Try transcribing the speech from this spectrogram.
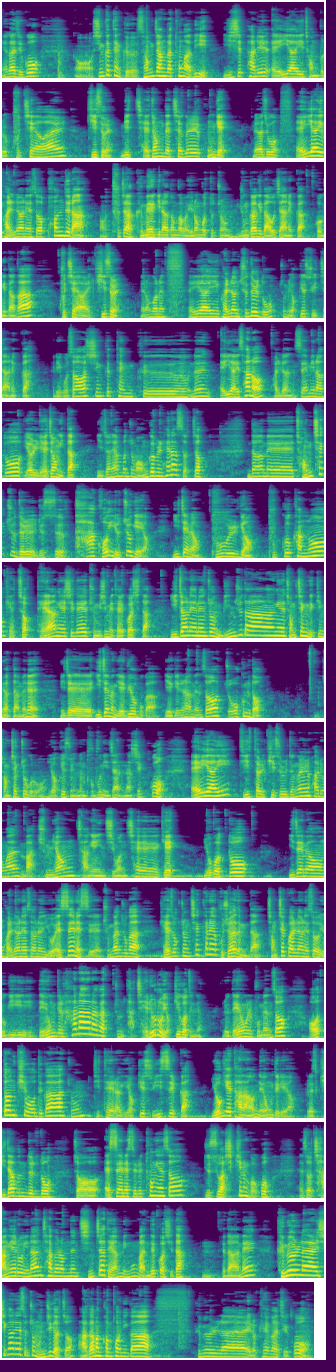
해가지고 어, 싱크탱크 성장과 통합이 28일 AI 정부를 구체화할 기술 및 재정 대책을 공개. 그래가지고 AI 관련해서 펀드랑 어, 투자 금액이라던가 뭐 이런 것도 좀 윤곽이 나오지 않을까. 거기다가 구체화할 기술 이런 거는 AI 관련 주들도 좀 엮일 수 있지 않을까. 그리고서 싱크탱크는 AI 산업 관련 세미나도 열 예정이다. 이전에 한번 좀 언급을 해놨었죠. 그 다음에 정책주들 뉴스 다 거의 이쪽이에요. 이재명, 부울경, 북극 항로 개척, 대항해 시대의 중심이 될 것이다. 이전에는 좀 민주당의 정책 느낌이었다면은 이제 이재명 예비후보가 얘기를 하면서 조금 더 정책적으로 엮일 수 있는 부분이지 않나 싶고 AI, 디지털 기술 등을 활용한 맞춤형 장애인 지원 체계 이것도 이재명 관련해서는 요 SNS 중간중간 계속 좀 체크해 보셔야 됩니다. 정책 관련해서 여기 내용들 하나하나가 좀 다 재료로 엮이거든요. 그리고 내용을 보면서 어떤 키워드가 좀 디테일하게 엮일 수 있을까? 여기에 다 나온 내용들이에요. 그래서 기자분들도 저 SNS를 통해서 뉴스화 시키는 거고, 그래서 장애로 인한 차별 없는 진짜 대한민국 만들 것이다. 음, 그 다음에 금요일 날 시간에서 좀 움직였죠. 아가방 컴퍼니가 금요일 날 이렇게 해가지고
